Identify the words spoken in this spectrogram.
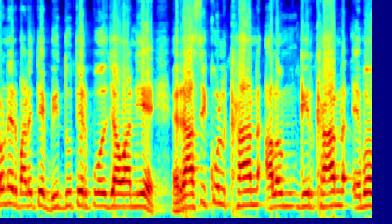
লালনের বাড়িতে বিদ্যুতের পোল যাওয়া নিয়ে রাসিকুল খান, আলমগীর খান এবং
